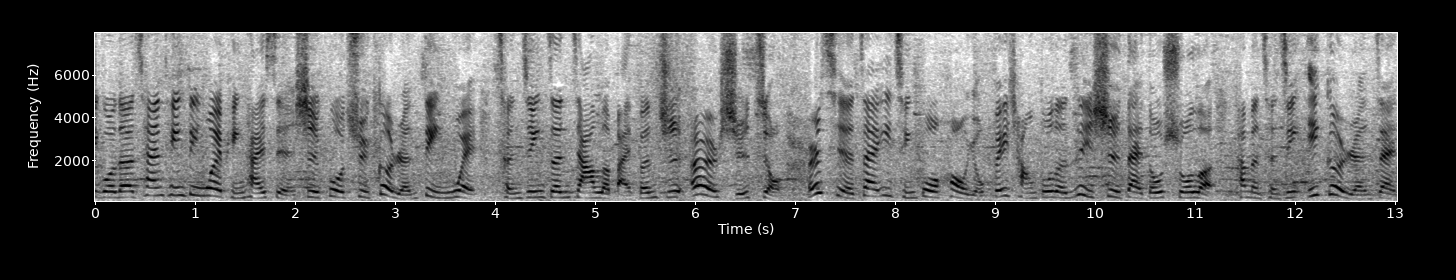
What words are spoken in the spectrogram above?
美国的餐厅定位平台显示，过去个人定位曾经增加了百分之二十九，而且在疫情过后，有非常多的 Z 世代都说了，他们曾经一个人在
